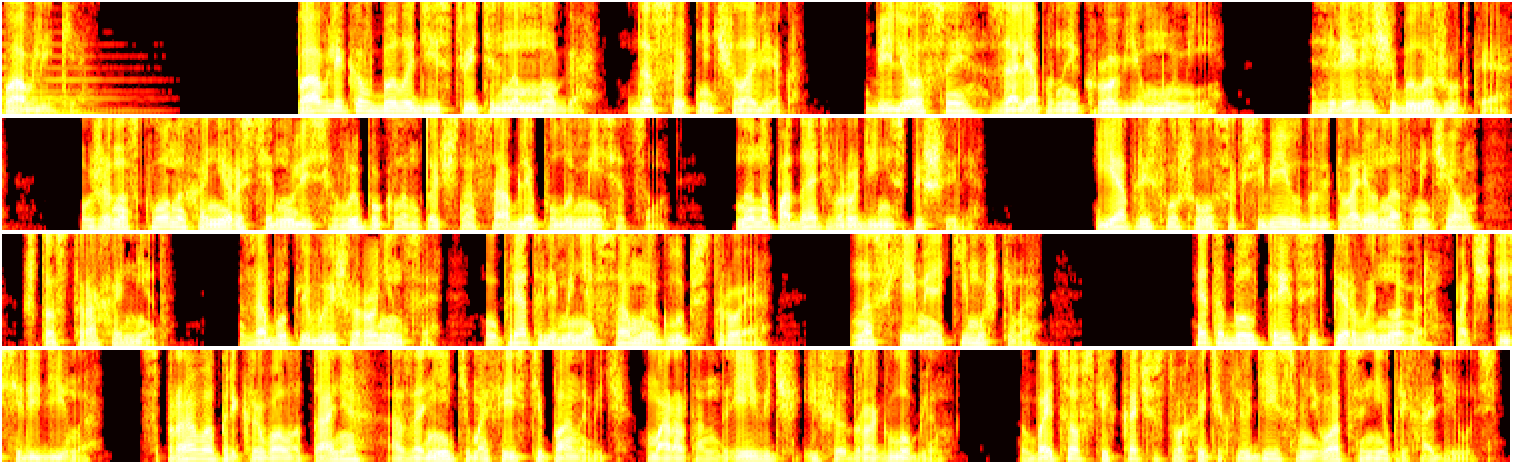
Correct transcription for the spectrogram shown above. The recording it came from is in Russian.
Павлики. Павликов было действительно много, до сотни человек. Белесые, заляпанные кровью мумии. Зрелище было жуткое. Уже на склонах они растянулись выпуклым, точно сабля, полумесяцем, но нападать вроде не спешили. Я прислушивался к себе и удовлетворенно отмечал, что страха нет. Заботливые широнинцы упрятали меня в самую глубь строя. На схеме Акимушкина это был 31 номер, почти середина. Справа прикрывала Таня, а за ней Тимофей Степанович, Марат Андреевич и Федор Оглоблин. В бойцовских качествах этих людей сомневаться не приходилось.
